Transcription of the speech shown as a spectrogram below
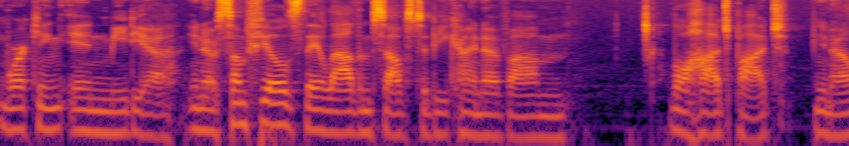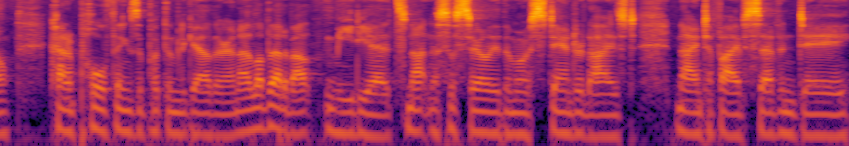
working in media. You know, some fields they allow themselves to be kind of um, a little hodgepodge you know, kind of pull things and put them together. And I love that about media. It's not necessarily the most standardized nine to five, seven day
